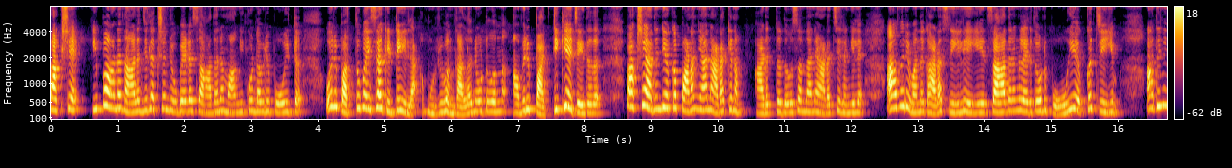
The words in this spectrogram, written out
പക്ഷേ ഇപ്പോൾ ആണ് നാലഞ്ച് ലക്ഷം രൂപയുടെ സാധനം വാങ്ങിക്കൊണ്ട് അവർ പോയിട്ട് ഒരു പത്ത് പൈസ കിട്ടിയില്ല. മുഴുവൻ കള്ളനോട്ട് വന്ന് അവർ പറ്റിക്കുകയാണ് ചെയ്തത്. പക്ഷേ അതിന്റെയൊക്കെ പണം ഞാൻ അടയ്ക്കണം. അടുത്ത ദിവസം തന്നെ അടച്ചില്ലെങ്കിൽ അവർ വന്ന് കട സീൽ ചെയ്യുകയും സാധനങ്ങൾ എടുത്തുകൊണ്ട് പോവുകയൊക്കെ ചെയ്യും. അതിന്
